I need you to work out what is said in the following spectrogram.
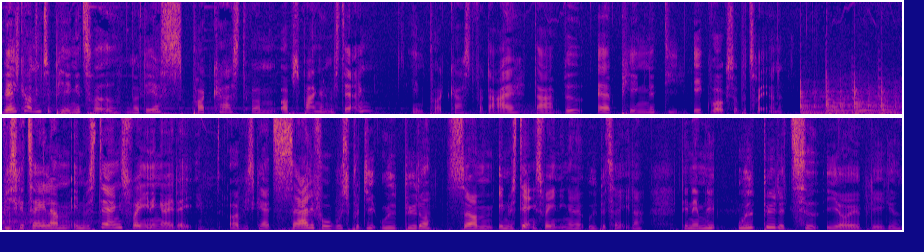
Velkommen til Pengetræet, Nordeas podcast om opsparing og investering. En podcast for dig, der ved, at pengene de ikke vokser på træerne. Vi skal tale om investeringsforeninger i dag, og vi skal have et særligt fokus på de udbytter, som investeringsforeningerne udbetaler. Det er nemlig udbyttetid i øjeblikket.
